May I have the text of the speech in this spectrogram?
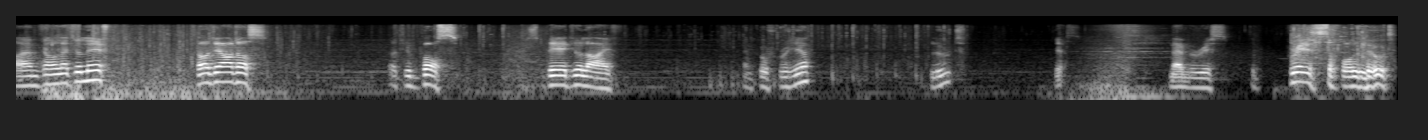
I'm gonna let you live. Tell the others that your boss spared your life. And go through here. Loot. Yes. Memories. The greatest of all loot.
